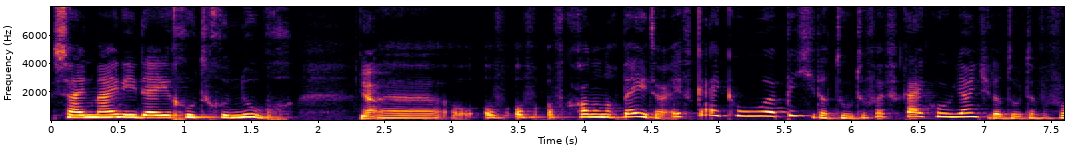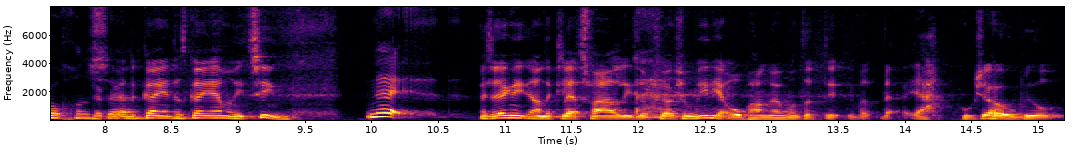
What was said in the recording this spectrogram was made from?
zijn mijn ideeën goed genoeg? Ja. Uh, of, of, of kan het nog beter? Even kijken hoe uh, Pietje dat doet. Of even kijken hoe Jantje dat doet. En vervolgens... Dat, dat, kan je, dat kan je helemaal niet zien. Nee. En zeker niet aan de ze op social media ophangen. Want dat, wat, ja, hoezo? Ik bedoel,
